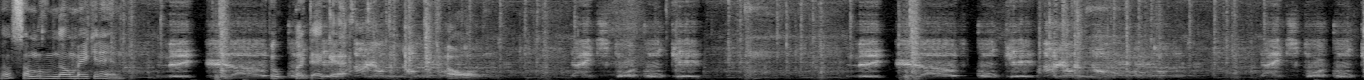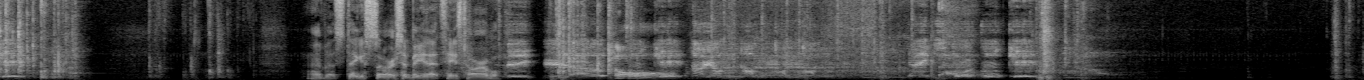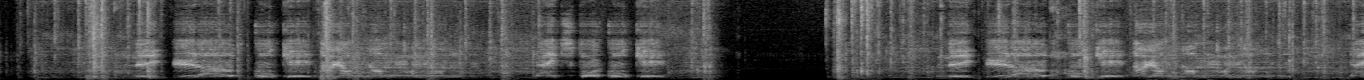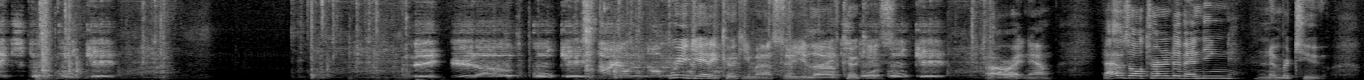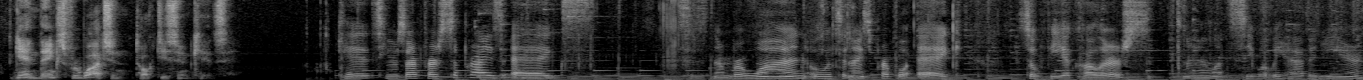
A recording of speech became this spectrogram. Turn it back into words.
Well, some of them don't make it in. Oh, like that guy. Oh, Thanks for cookie. Nom, nom, nom. Thanks for cookie. how about Stegosaurus? I bet you that tastes horrible. Oh. Thanks for cookie. Make it out, cookie. Nom, nom, We get it, Cookie Monster. You love cookies. Alright now. That was alternative ending number two. Again, thanks for watching. Talk to you soon, kids. Kids, here's our first surprise eggs. This is number one. Oh, it's a nice purple egg. Sophia colors. And let's see what we have in here.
